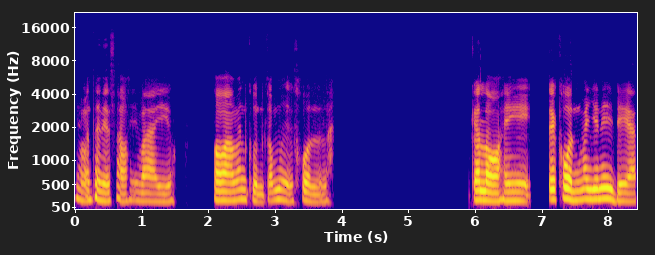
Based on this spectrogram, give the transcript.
ยังบ่ทันได้เซาให้บายอยู่ เพราะว่ามันคุ้นกับมือคนล่ะ ก็รอให้ แต่คนมาอยู่ในแดด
